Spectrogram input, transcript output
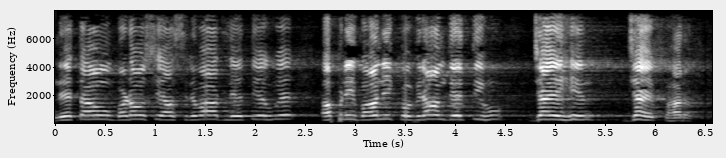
नेताओं, बड़ों से आशीर्वाद लेते हुए अपनी वाणी को विराम देती हूँ। जय हिंद जय भारत।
